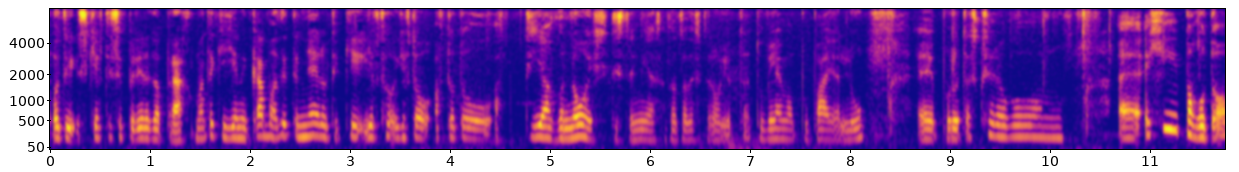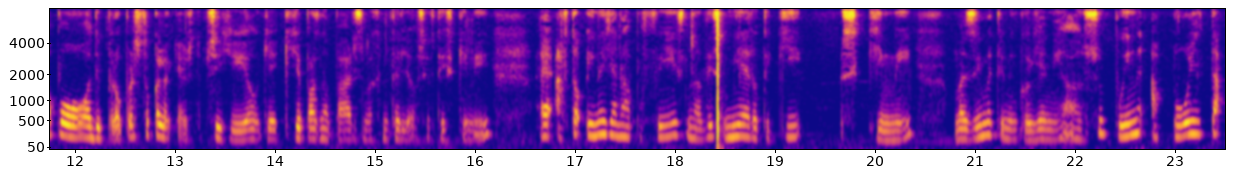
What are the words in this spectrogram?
ότι σκέφτεσαι περίεργα πράγματα και γενικά, αν δείτε μια ερωτική. Γι' αυτό, γι αυτό, αυτό το, αυτή η αγνόηση της ταινίας αυτά τα δευτερόλεπτα, το βλέμμα που πάει αλλού, ε, που ρωτάς, ξέρω εγώ, ε, έχει παγωτό από αντιπρόπερ στο καλοκαίρι στο ψυγείο και εκεί και πας να πάρεις μέχρι να τελειώσει αυτή η σκηνή. Ε, αυτό είναι για να αποφύγεις να δεις μια ερωτική σκηνή μαζί με την οικογένειά σου που είναι απόλυτα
